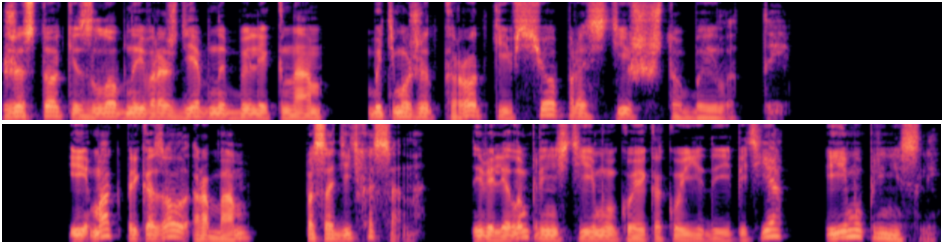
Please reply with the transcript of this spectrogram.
Жестоки, злобны и враждебны были к нам, быть может, кроткий, все простишь, что было ты. И маг приказал рабам посадить Хасана и велел им принести ему кое-какой еды и питья, и ему принесли.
